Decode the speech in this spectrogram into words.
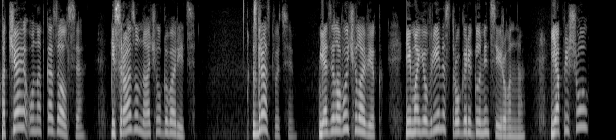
От чая он отказался и сразу начал говорить. «Здравствуйте. Я деловой человек, и мое время строго регламентировано. Я пришел,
